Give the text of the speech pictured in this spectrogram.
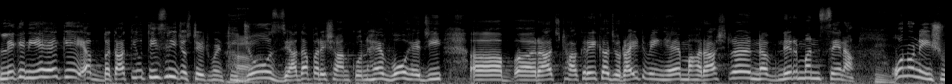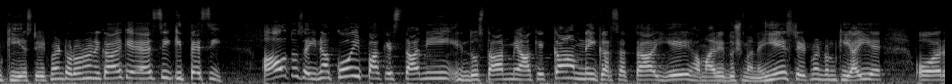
लेकिन ये है कि अब बताती हूँ तीसरी जो स्टेटमेंट थी हाँ। जो ज़्यादा परेशान कौन है वो है जी राज ठाकरे का जो राइट विंग है महाराष्ट्र नवनिर्मन सेना। उन्होंने इशू की है स्टेटमेंट और उन्होंने कहा कि ऐसी की तैसी आओ तो सही ना कोई पाकिस्तानी हिंदुस्तान में आके काम नहीं कर सकता ये हमारे दुश्मन है। ये स्टेटमेंट उनकी आई है और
